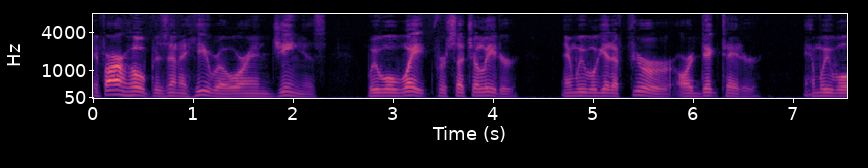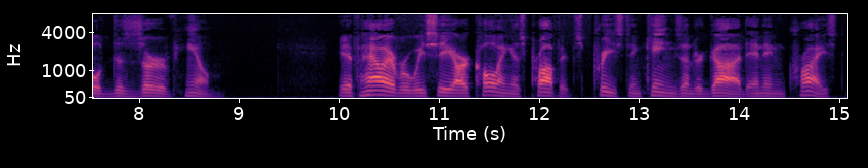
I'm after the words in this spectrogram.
If our hope is in a hero or in genius, we will wait for such a leader, and we will get a Fuhrer or dictator, and we will deserve him. If, however, we see our calling as prophets, priests, and kings under God and in Christ,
